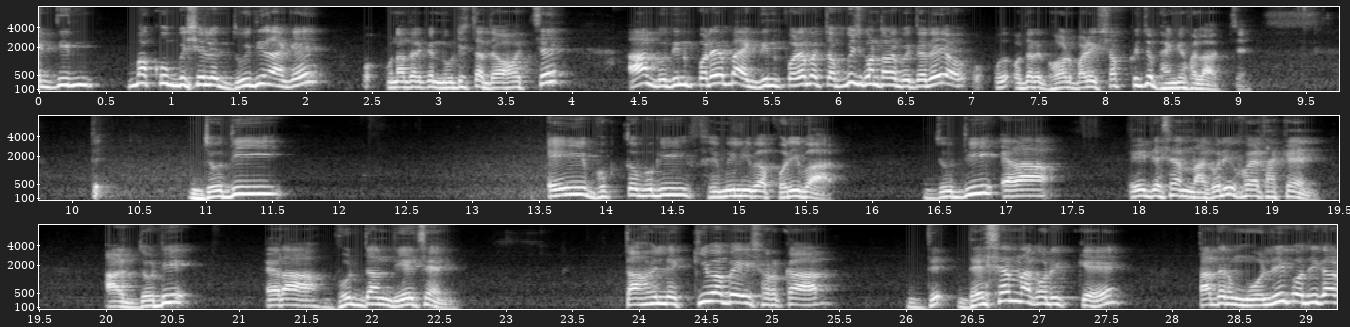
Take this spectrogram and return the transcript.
একদিন বা খুব বেশি হলে দুই দিন আগে ওনাদেরকে নোটিশটা দেওয়া হচ্ছে। আর দুদিন পরে বা একদিন পরে বা চব্বিশ ঘণ্টার ভিতরে ওদের ঘর বাড়ি সব কিছু ভেঙে ফেলা হচ্ছে। যদি এই ভুক্তভোগী ফ্যামিলি বা পরিবার যদি এরা এই দেশের নাগরিক হয়ে থাকেন। আর যদি এরা ভোটদান দিয়েছেন, তাহলে কীভাবে এই সরকার দেশের নাগরিককে তাদের মৌলিক অধিকার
